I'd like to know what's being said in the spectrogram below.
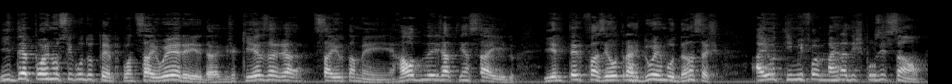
E depois no segundo tempo, quando saiu Hereda, Chiesa já saiu também, Haldner já tinha saído, e ele teve que fazer outras duas mudanças, Aí o time foi mais na disposição.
